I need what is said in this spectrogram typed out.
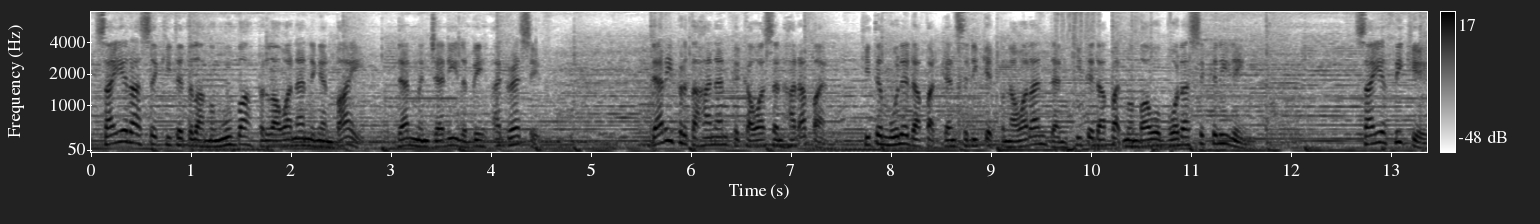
Saya rasa kita telah mengubah perlawanan dengan baik dan menjadi lebih agresif. Dari pertahanan ke kawasan hadapan, kita mula dapatkan sedikit pengawalan dan kita dapat membawa bola sekeliling. Saya fikir,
